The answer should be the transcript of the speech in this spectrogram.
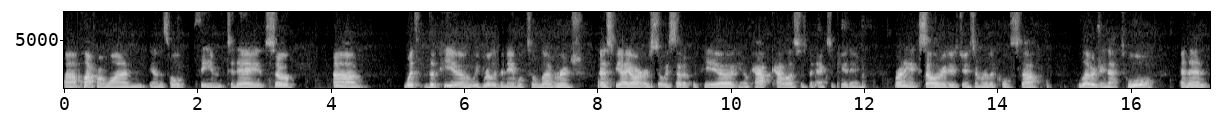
uh, Platform One, you know, this whole theme today. So um, with the PIA, we've really been able to leverage SBIRs. So we set up the PIA, you know, Catalyst has been executing running accelerators, doing some really cool stuff, leveraging that tool. And then,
